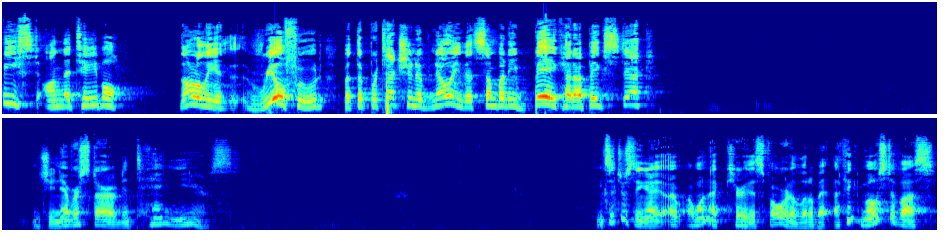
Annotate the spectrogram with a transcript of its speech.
feast on the table. Not only real food, but the protection of knowing that somebody big had a big stick. And she never starved in 10 years. It's interesting. I, I, I want to carry this forward a little bit. I think most of us,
